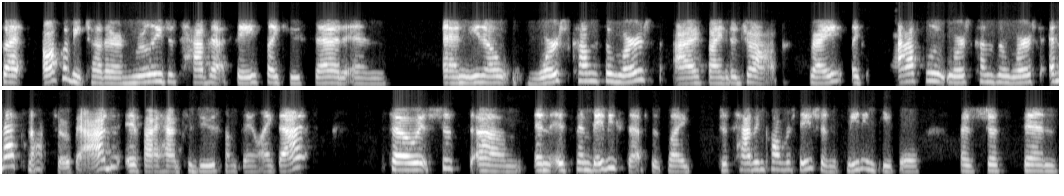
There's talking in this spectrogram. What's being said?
but off of each other and really just have that faith like you said and and you know worst comes the worst i find a job right? Like absolute worst comes the worst and that's not so bad if i had to do something like that. So it's just um and it's been baby steps. It's like just having conversations meeting people has just been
